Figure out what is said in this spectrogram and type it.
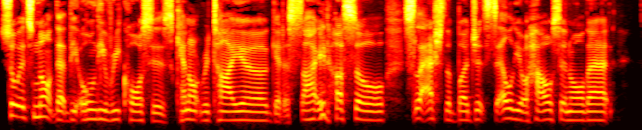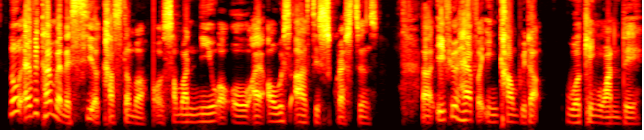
So it's not that the only recourse is cannot retire, get a side hustle, slash the budget, sell your house, and all that. No, every time when I see a customer or someone new or old, I always ask these questions. Uh, if you have an income without working one day,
